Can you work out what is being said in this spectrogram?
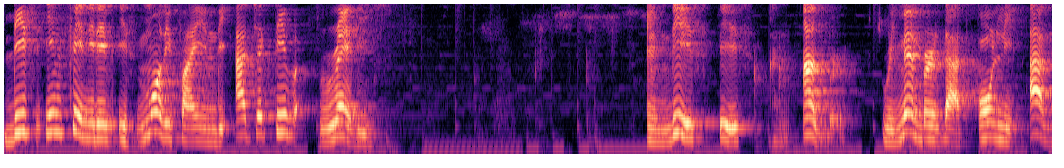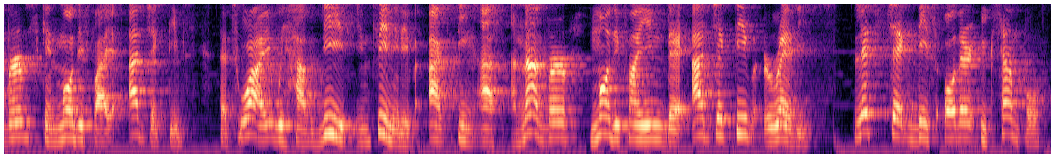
This infinitive is modifying the adjective ready. And this is an adverb. Remember that only adverbs can modify adjectives. That's why we have this infinitive acting as an adverb modifying the adjective ready. Let's check this other example.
